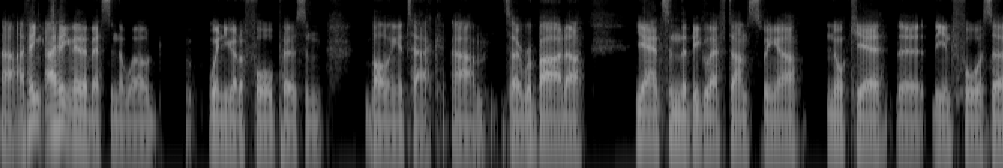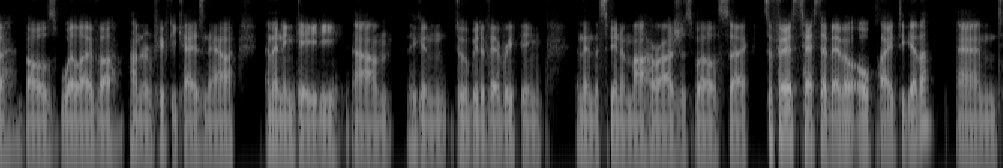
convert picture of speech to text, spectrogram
Uh, I think I think they're the best in the world when you got a four-person bowling attack. Um, so Rabada, Jansen, the big left arm swinger, Nortje, the the enforcer, bowls well over 150 k's an hour, and then Ngidi, um, who can do a bit of everything, and then the spinner Maharaj as well. So it's the first test they've ever all played together, and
